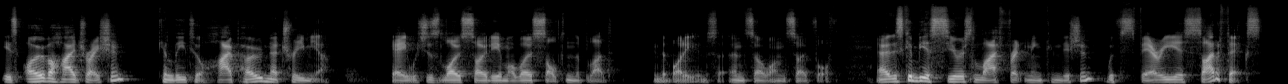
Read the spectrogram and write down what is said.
is overhydration can lead to hyponatremia, okay, which is low sodium or low salt in the blood in the body and so, on and so forth. Now, this can be a serious life threatening condition with various side effects.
